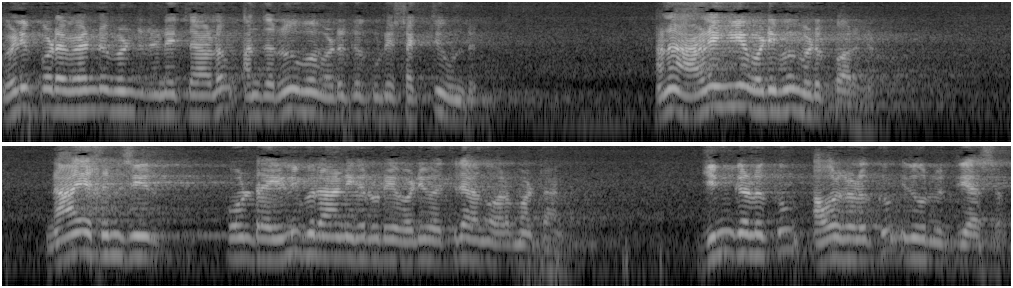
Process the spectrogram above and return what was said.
வெளிப்பட வேண்டும் என்று நினைத்தாலும் அந்த ரூபம் எடுக்கக்கூடிய சக்தி உண்டு. ஆனால் அழகிய வடிவம் எடுப்பார்கள். நாயகன்சீர் போன்ற இழிபிராணிகளுடைய வடிவத்தில் அவங்க வரமாட்டாங்க. ஜின்களுக்கும் அவர்களுக்கும் இது ஒரு வித்தியாசம்.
